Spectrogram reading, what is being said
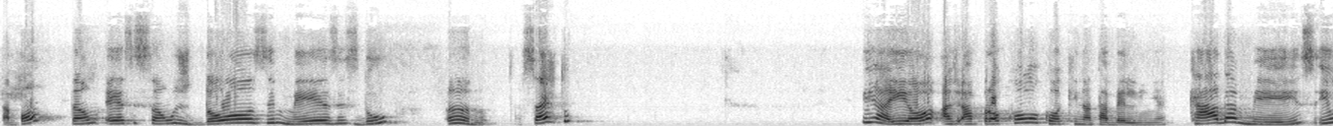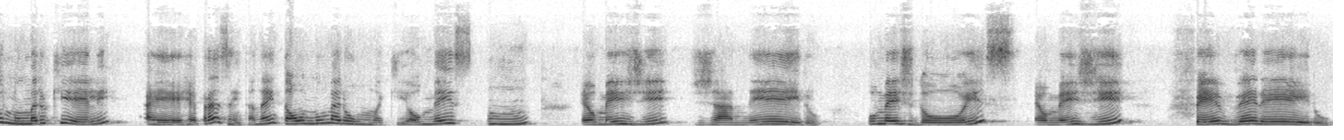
Tá bom? Então, esses são os 12 meses do ano, tá certo? E aí, ó, a, a Pro colocou aqui na tabelinha cada mês e o número que ele é, representa, né? Então, o número 1 um aqui, ó, o mês 1 um, é o mês de janeiro. O mês 2 é o mês de fevereiro.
